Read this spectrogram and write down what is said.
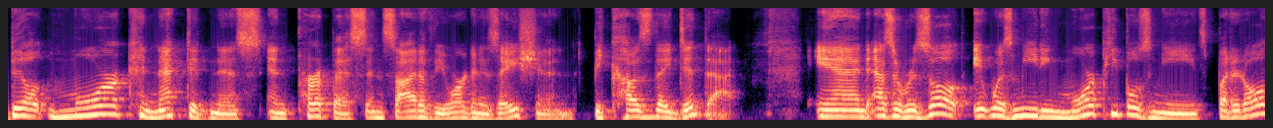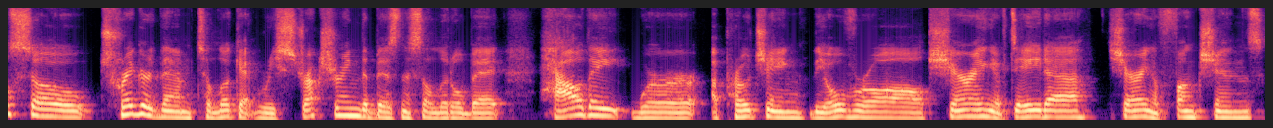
built more connectedness and purpose inside of the organization because they did that. And as a result, it was meeting more people's needs, but it also triggered them to look at restructuring the business a little bit, how they were approaching the overall sharing of data, sharing of functions,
